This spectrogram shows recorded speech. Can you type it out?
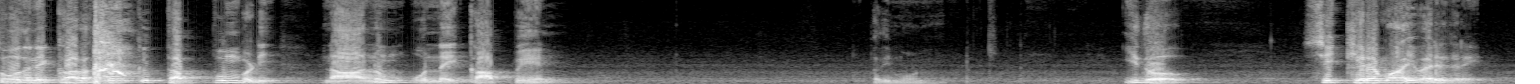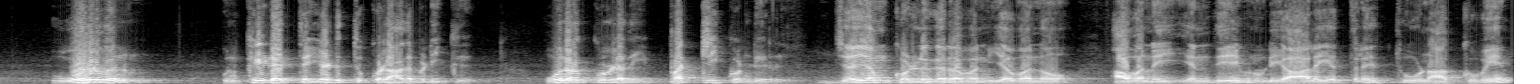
சோதனை காலத்திற்கு தப்பும்படி நானும் உன்னை காப்பேன். பதிமூணு. இதோ சீக்கிரமாய் வருகிறேன். ஒருவனும் உன் கிரீடத்தை எடுத்துக்கொள்ளாதபடிக்கு உனக்குள்ளதை பற்றி கொண்டிரு. ஜெயம் கொள்ளுகிறவன் எவனோ அவனை என் தேவனுடைய ஆலயத்திலே தூணாக்குவேன்.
